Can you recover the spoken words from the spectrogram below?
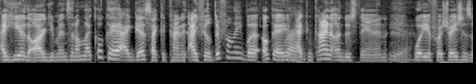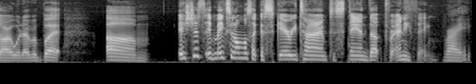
I hear the arguments, and I'm like, okay, I guess I could kind of, I feel differently, but okay, I can kind of understand Yeah. what your frustrations are or whatever. But um, it's just, it makes it almost like a scary time to stand up for anything. Right.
